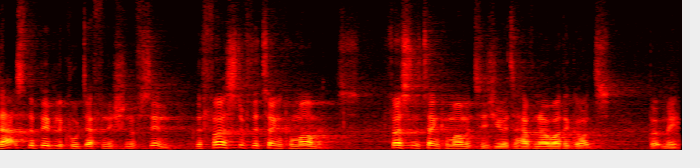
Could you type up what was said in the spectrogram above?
That's the biblical definition of sin. The first of the Ten Commandments. First of the Ten Commandments is you are to have no other gods but me.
